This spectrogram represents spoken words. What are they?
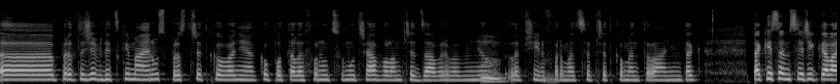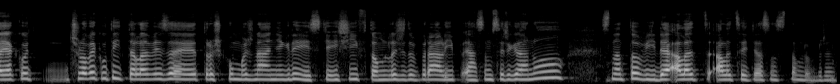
Uh, protože vždycky má jenom zprostředkovaně jako po telefonu, co mu třeba volám před závodem, aby měl hmm. lepší informace před komentováním, tak taky jsem si říkala, jako člověk u té televize je trošku možná někdy jistější v tomhle, že to vypadá líp. Já jsem si říkala, no, snad to vyjde, ale, ale cítila jsem se tam dobře.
